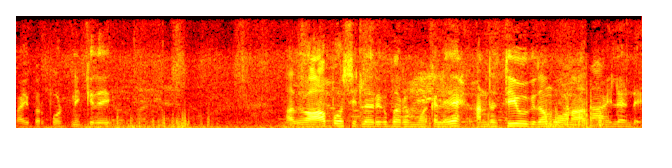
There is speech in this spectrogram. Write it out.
பைப்பர் போட்டு நிற்குது அதுவும் ஆப்போசிட்டில் இருக்கு பாரு மக்களே. அந்த தீவுக்கு தான் போகணும். அதான் ஐலாண்டு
